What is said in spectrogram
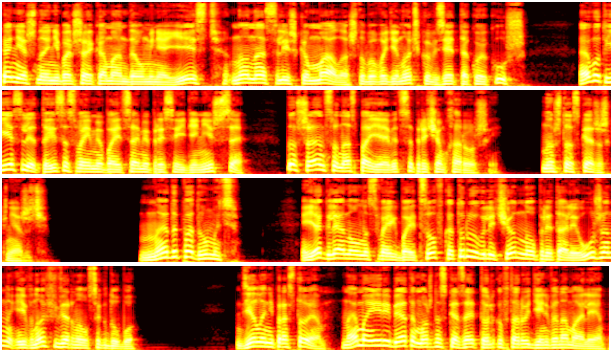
«Конечно, небольшая команда у меня есть, но нас слишком мало, чтобы в одиночку взять такой куш. А вот если ты со своими бойцами присоединишься, то шанс у нас появится, причем хороший. Ну что скажешь, княжич?» «Надо подумать». Я глянул на своих бойцов, которые увлеченно уплетали ужин, и вновь вернулся к дубу. Дело непростое, а мои ребята, можно сказать, только второй день в аномалии.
